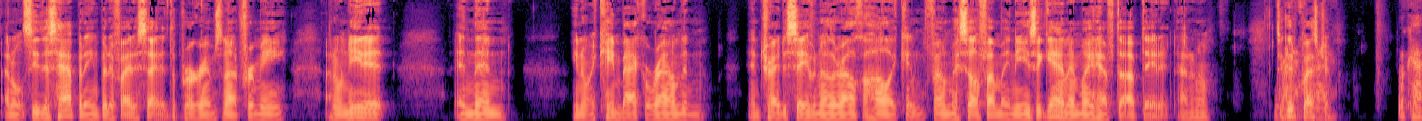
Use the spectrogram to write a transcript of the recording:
I don't see this happening, but if I decided the program's not for me, I don't need it. And then, you know, I came back around and, and tried to save another alcoholic and found myself on my knees again, I might have to update it. I don't know. It's a right, good question. Right. Okay.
